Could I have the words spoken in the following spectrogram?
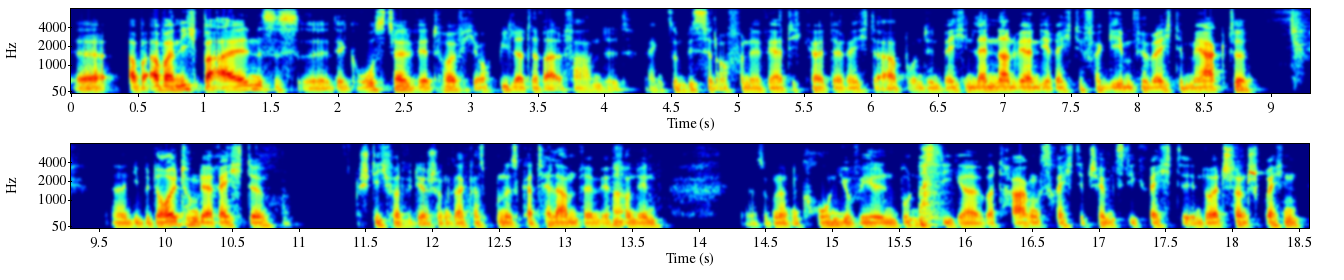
äh, aber, aber nicht bei allen. Es ist, äh, der Großteil wird häufig auch bilateral verhandelt. Hängt so ein bisschen auch von der Wertigkeit der Rechte ab und in welchen Ländern werden die Rechte vergeben, für welche Märkte, äh, die Bedeutung der Rechte. Stichwort, wie du ja schon gesagt hast, Bundeskartellamt, wenn wir ja. von den sogenannten Kronjuwelen, Bundesliga, Übertragungsrechte, Champions League-Rechte in Deutschland sprechen,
